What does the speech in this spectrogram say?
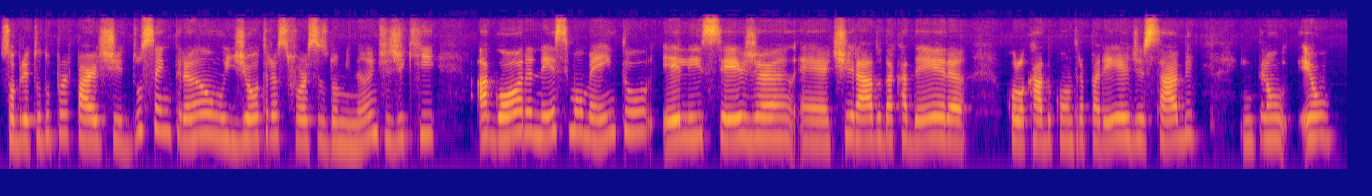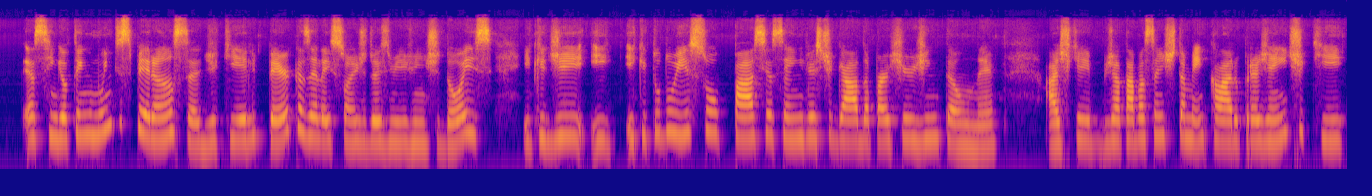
sobretudo por parte do Centrão e de outras forças dominantes, de que agora, nesse momento, ele seja é, tirado da cadeira colocado contra a parede, sabe? Então, eu assim, eu tenho muita esperança de que ele perca as eleições de 2022 e que, de, e, e que tudo isso passe a ser investigado a partir de então, né? Acho que já está bastante também claro para a gente que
